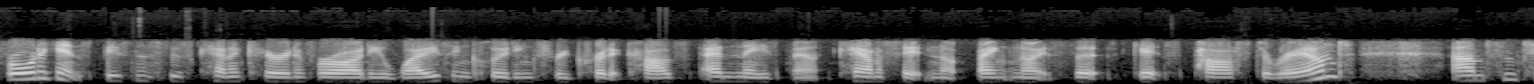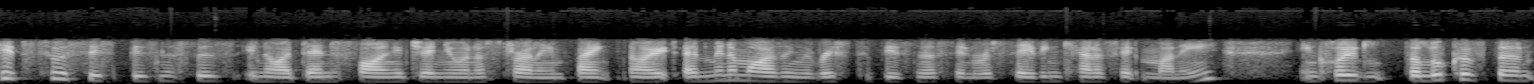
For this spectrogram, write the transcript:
fraud against businesses can occur in a variety of ways, including through credit cards and these counterfeit banknotes that gets passed around. Um, some tips to assist businesses in identifying a genuine Australian banknote and minimising the risk to business in receiving counterfeit money include the look of the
